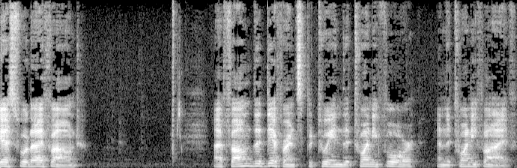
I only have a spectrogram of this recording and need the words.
Guess what I found? I found the difference between the 24 and the 25.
